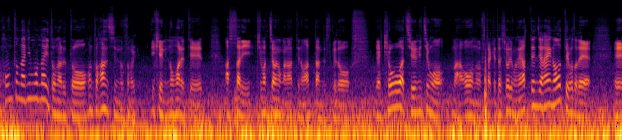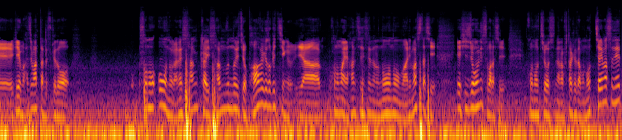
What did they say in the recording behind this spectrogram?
う、本当何もないとなると、本当阪神のその勢いに飲まれて、あっさり決まっちゃうのかなっていうのはあったんですけど、いや、今日は中日も、まあ、王の2桁勝利も狙ってんじゃないの？っていうことで、えー、ゲーム始まったんですけど、その大野がね、3回3分の1をパーフェクトピッチング。いやー、この前阪神戦でのノーノーもありましたし、いや、非常に素晴らしい。この調子なら2桁も乗っちゃいますねっ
